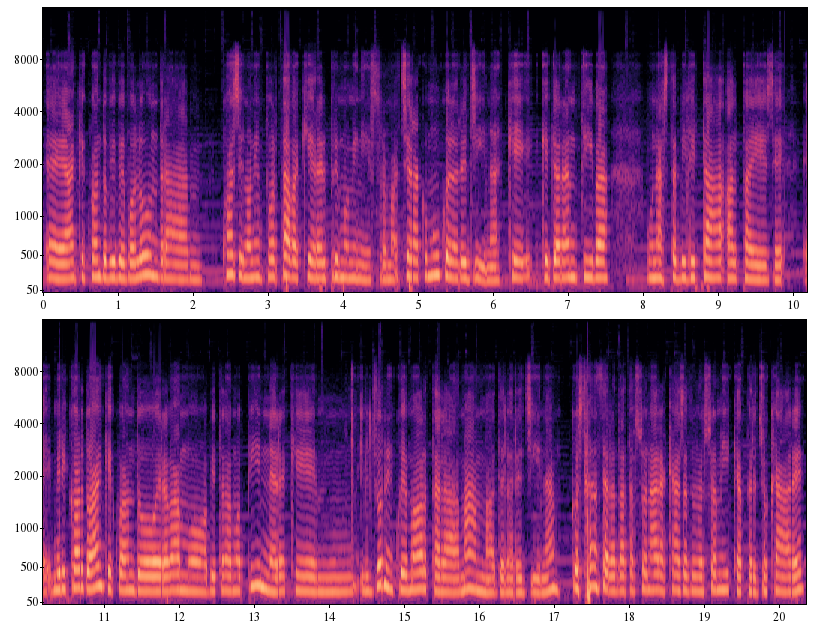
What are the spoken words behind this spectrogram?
eh, anche quando vivevo a Londra quasi non importava chi era il primo ministro, ma c'era comunque la regina che, che garantiva una stabilità al paese. Eh, mi ricordo anche quando eravamo, abitavamo a Pinner che mh, il giorno in cui è morta la mamma della regina, Costanza era andata a suonare a casa di una sua amica per giocare,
